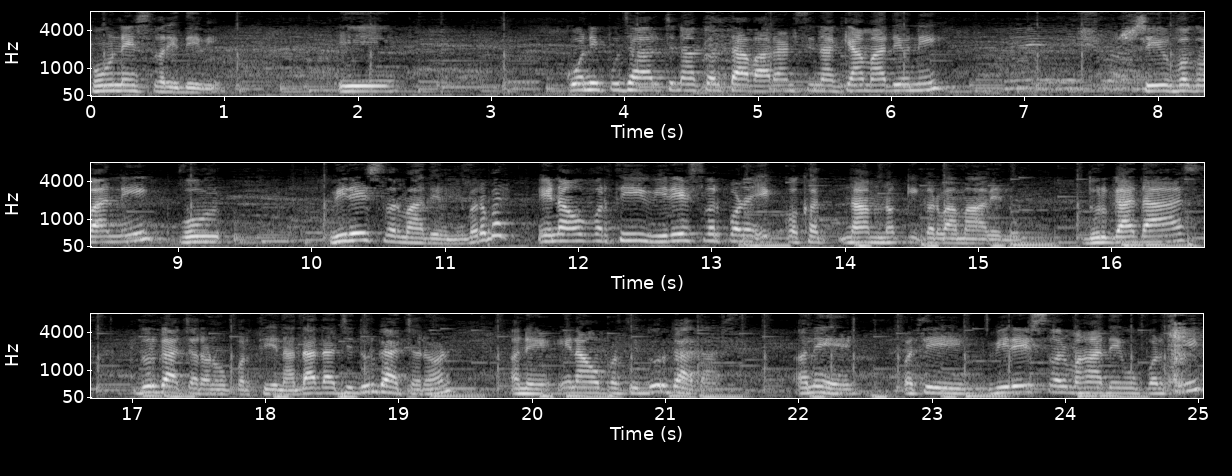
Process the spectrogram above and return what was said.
ભુવનેશ્વરી દેવી. એ કોની પૂજા અર્ચના કરતા વારાણસીના ક્યાં મહાદેવની? શિવ ભગવાનની વીરેશ્વર મહાદેવની, બરોબર? એના ઉપરથી વીરેશ્વર પણ એક વખત નામ નક્કી કરવામાં આવેલું. દુર્ગાદાસ દુર્ગાચરણ ઉપરથી, એના દાદાજી દુર્ગાચરણ અને એના ઉપરથી દુર્ગાદાસ. અને પછી વીરેશ્વર મહાદેવ ઉપરથી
